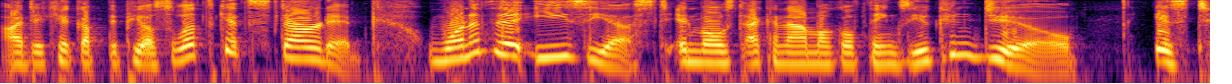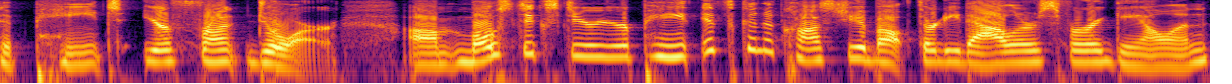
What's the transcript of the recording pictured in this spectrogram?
uh, to kick up the appeal. So let's get started. One of the easiest and most economical things you can do is to paint your front door. Um, most exterior paint, it's going to cost you about $30 for a gallon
